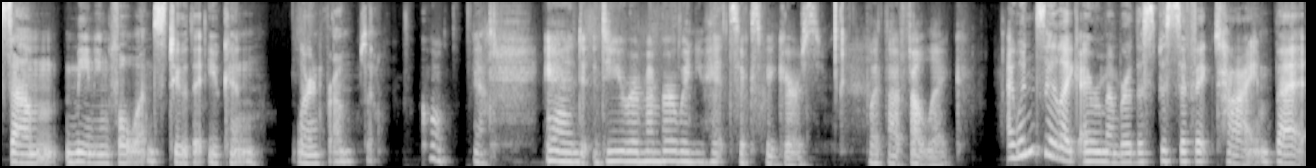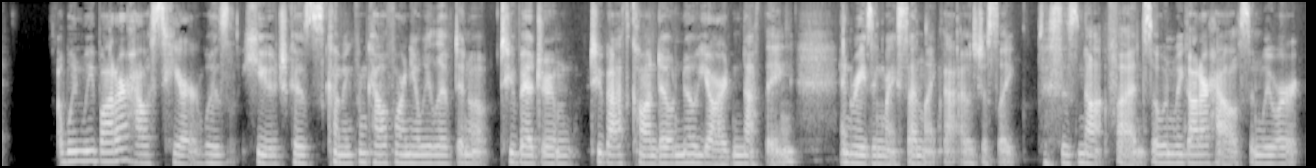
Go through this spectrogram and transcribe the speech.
some meaningful ones too that you can learn from. So cool. Yeah. And do you remember when you hit six figures? What that felt like? I wouldn't say like I remember the specific time, but when we bought our house here was huge because coming from California, we lived in a two bedroom, two bath condo, no yard, nothing. And raising my son like that, I was just like, this is not fun. So when we got our house and we were,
